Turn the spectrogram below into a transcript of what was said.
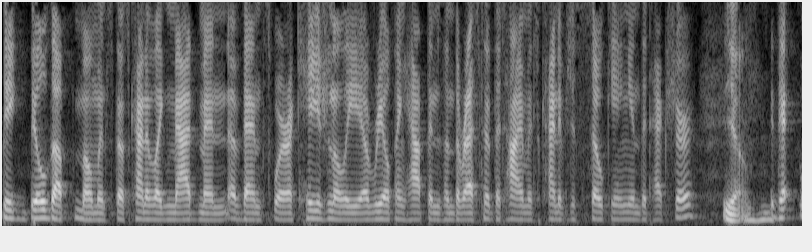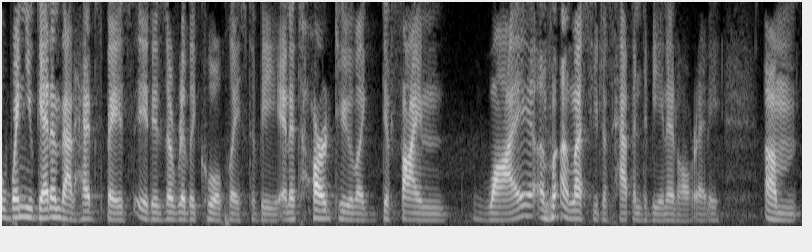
big build-up moments, those kind of like Mad Men events, where occasionally a real thing happens, and the rest of the time it's kind of just soaking in the texture. yeah When you get in that headspace, it is a really cool place to be, and it's hard to like define why un- unless you just happen to be in it already. Um,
